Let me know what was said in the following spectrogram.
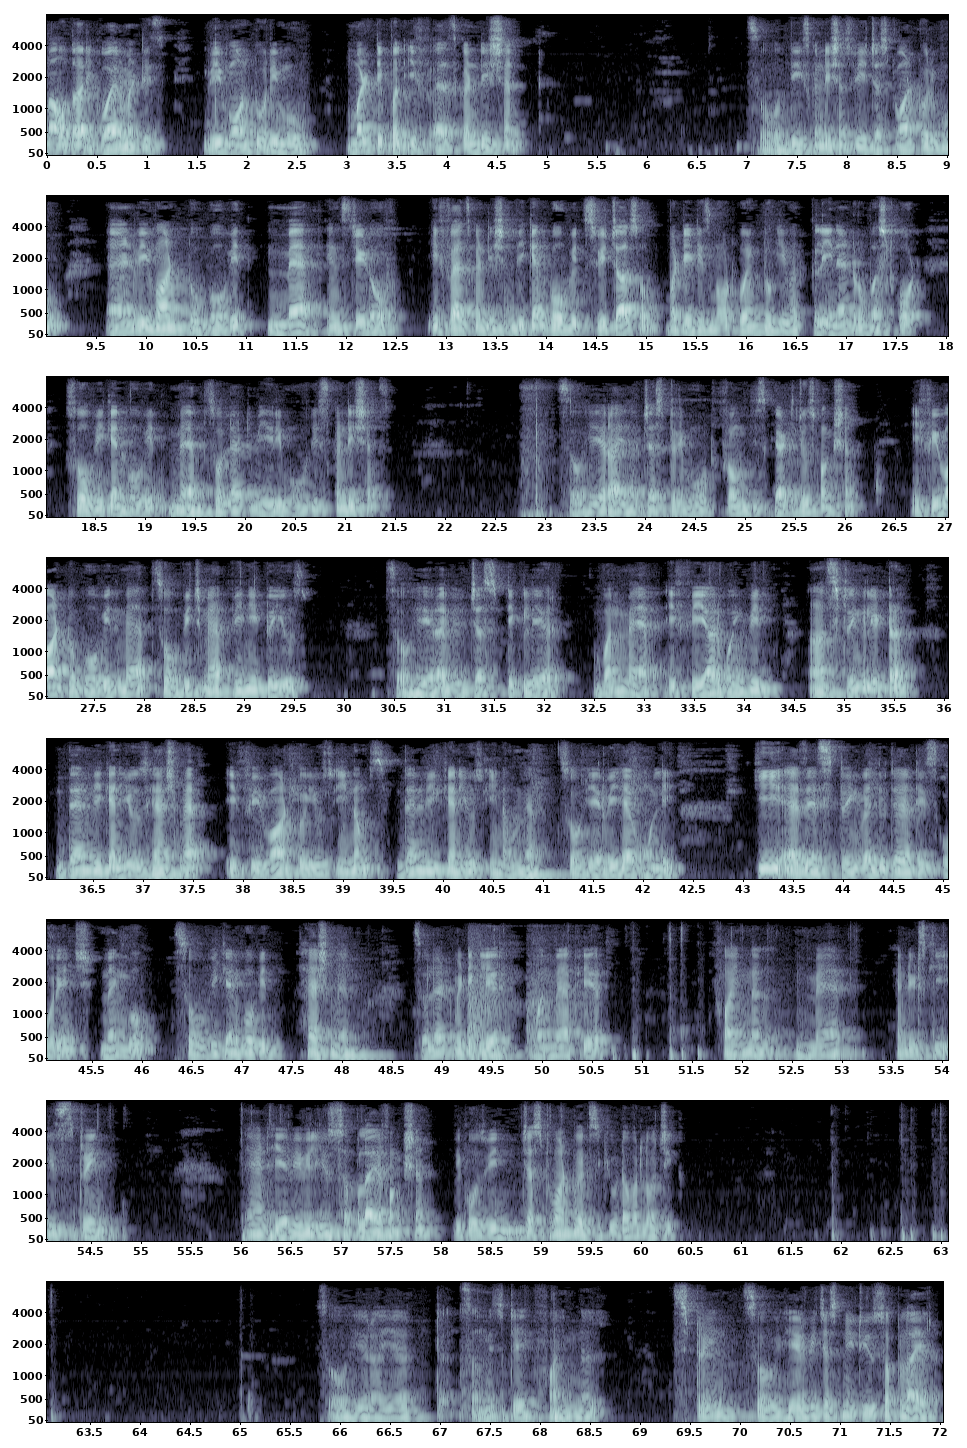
now the requirement is we want to remove multiple if else condition. So these conditions we just want to remove and we want to go with map instead of if else condition. We can go with switch also but it is not going to give a clean and robust code. So we can go with map. So let me remove these conditions. So here I have just removed from this get juice function if we want to go with map so which map we need to use? So here I will just declare one map. If we are going with uh, string literal then we can use hash map. If we want to use enums then we can use enum map. So here we have only key as a string value that is orange mango. So we can go with hash map. So let me declare one map here. Final map and its key is string and here we will use supplier function because we just want to execute our logic. So here I had some mistake final string. So here we just need to use supplier.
